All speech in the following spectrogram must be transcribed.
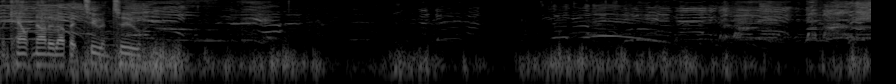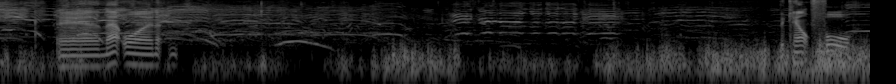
The count knotted up at two and two. And that one the count full.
